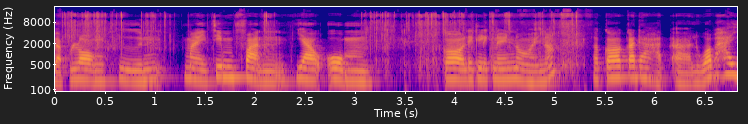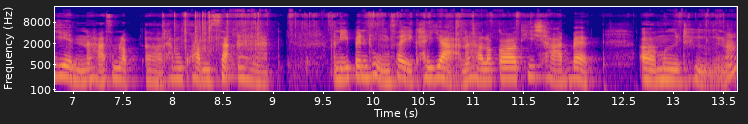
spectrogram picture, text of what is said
แบบรองพื้นไหมจิ้มฟัน ยาวอม ก็เล็กๆ น้อยๆเนาะแล้วก็กระดาษอ่าหรือว่าผ้าเย็นนะคะสำหรับทำความสะอาด อันนี้เป็นถุงใส่ขยะนะคะ แล้วก็ที่ชาร์จแบตมือถือนะ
